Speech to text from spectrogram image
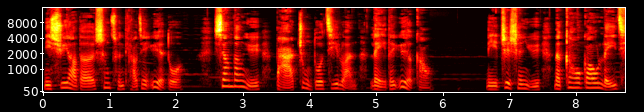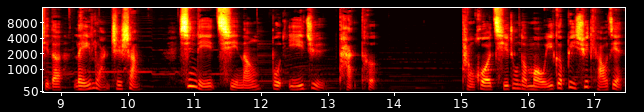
你需要的生存条件越多，相当于把众多鸡卵垒得越高。你置身于那高高垒起的雷卵之上，心里岂能不一句忐忑？倘或其中的某一个必须条件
